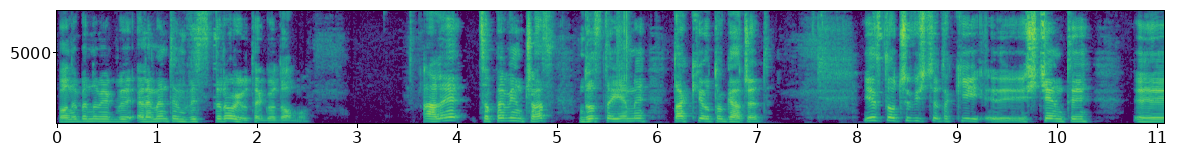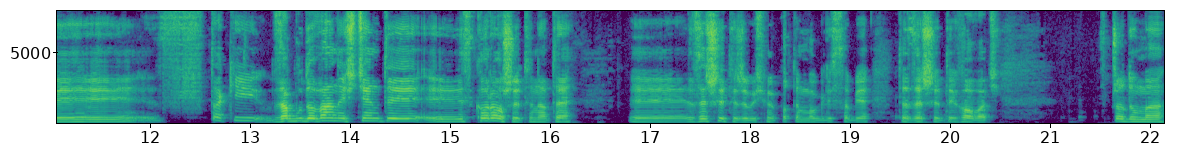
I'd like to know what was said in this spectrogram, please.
bo one będą jakby elementem wystroju tego domu. Ale co pewien czas dostajemy taki oto gadżet. Jest to oczywiście taki yy, ścięty, yy, taki zabudowany, ścięty yy, skoroszyt na te yy, zeszyty, żebyśmy potem mogli sobie te zeszyty chować. Z przodu ma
